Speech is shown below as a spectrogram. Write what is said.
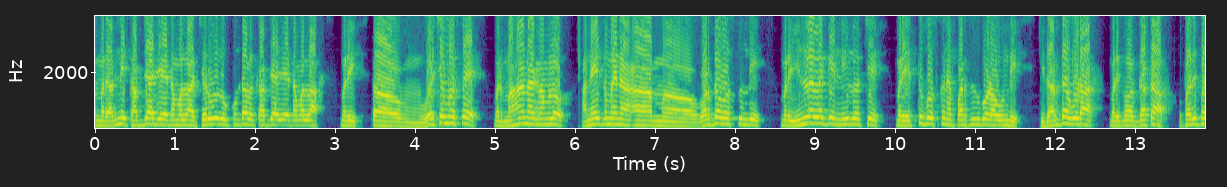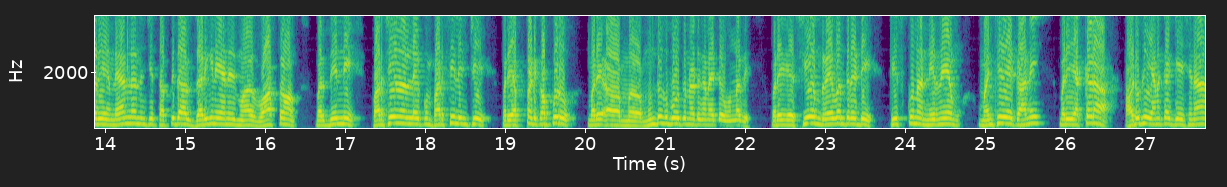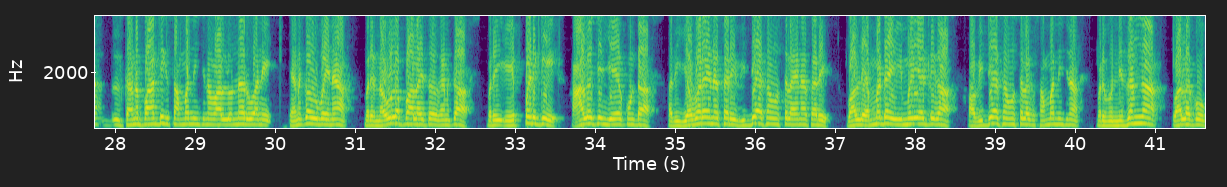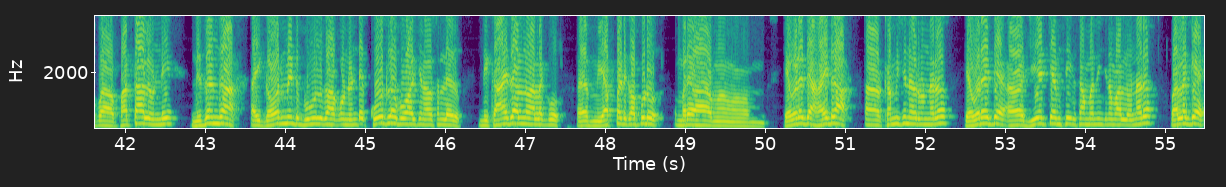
మరి అన్ని కబ్జా చేయడం వల్ల చెరువులు కుంటలు కబ్జా చేయడం వల్ల మరి వర్షం వస్తే మరి మహానగరంలో అనేకమైన వరద వస్తుంది. మరి ఇళ్ళకే నీళ్ళు వచ్చి మరి ఎత్తు పోసుకునే పరిస్థితి కూడా ఉంది. ఇదంతా కూడా మరి గత పది పదిహేను ఏళ్ళ నుంచి తప్పిదాలు జరిగినాయి అనేది మా వాస్తవం. మరి దీన్ని పరిశీలన లేకుండా పరిశీలించి మరి ఎప్పటికప్పుడు మరి ముందుకు పోతున్నట్టుగానైతే ఉన్నది. మరి సీఎం రేవంత్ రెడ్డి తీసుకున్న నిర్ణయం మంచిదే కానీ మరి ఎక్కడ అడుగు వెనకకేసినా తన పార్టీకి సంబంధించిన వాళ్ళు ఉన్నారు అని వెనకకు పోయినా మరి నవ్వుల పాలైతే కనుక మరి ఎప్పటికీ ఆలోచన చేయకుండా అది ఎవరైనా సరే విద్యా సంస్థలైనా సరే వాళ్ళు ఎమ్మటే ఇమీడియట్గా ఆ విద్యా సంస్థలకు సంబంధించిన మరి నిజంగా వాళ్ళకు పట్టాలు ఉండి నిజంగా అవి గవర్నమెంట్ భూములు కాకుండా ఉంటే కోర్టులో పోవాల్సిన అవసరం లేదు. నీ కాగితాలను వాళ్ళకు ఎప్పటికప్పుడు మరి ఎవరైతే హైడ్రా కమిషనర్ ఉన్నారో ఎవరైతే జిహెచ్ఎంసీకి సంబంధించిన వాళ్ళు ఉన్నారో వాళ్ళకే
